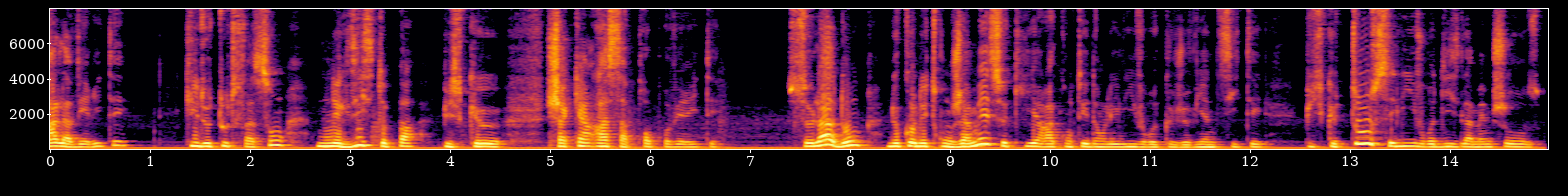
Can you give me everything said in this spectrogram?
à la vérité, qui de toute façon n'existe pas puisque chacun a sa propre vérité. Ceux-là, donc, ne connaîtront jamais ce qui est raconté dans les livres que je viens de citer, puisque tous ces livres disent la même chose.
